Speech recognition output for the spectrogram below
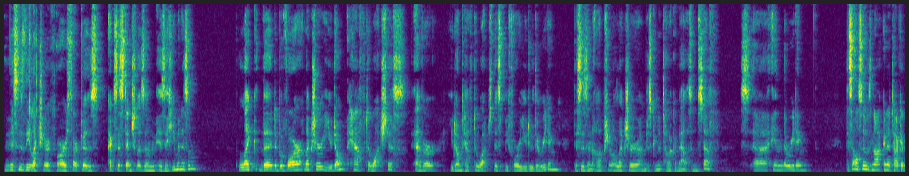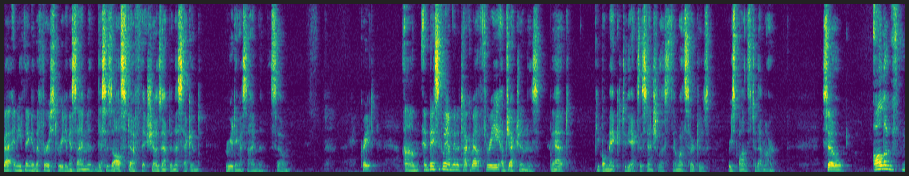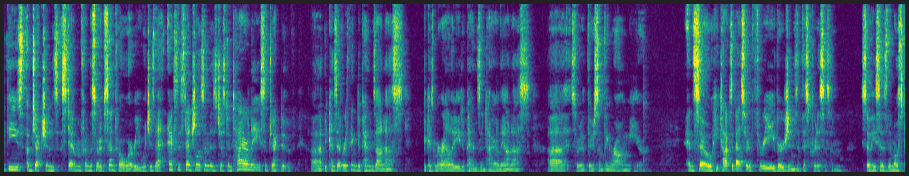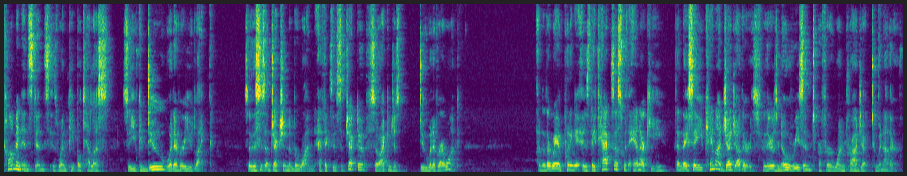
This is the lecture for Sartre's Existentialism is a Humanism. Like the de Beauvoir lecture, you don't have to watch this ever. You don't have to watch this before you do the reading. This is an optional lecture. I'm just going to talk about some stuff uh, in the reading. This also is not going to talk about anything in the first reading assignment. This is all stuff that shows up in the second reading assignment. So, great. Um, and basically, I'm going to talk about three objections that people make to the existentialists and what Sartre's response to them are. So all of these objections stem from the sort of central worry, which is that existentialism is just entirely subjective uh, because everything depends on us, because morality depends entirely on us. Uh, sort of there's something wrong here. And so he talks about sort of three versions of this criticism. So he says the most common instance is when people tell us, so you can do whatever you'd like. So this is objection number one. Ethics is subjective, so I can just do whatever I want. Another way of putting it is they tax us with anarchy, then they say you cannot judge others, for there is no reason to prefer one project to another.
